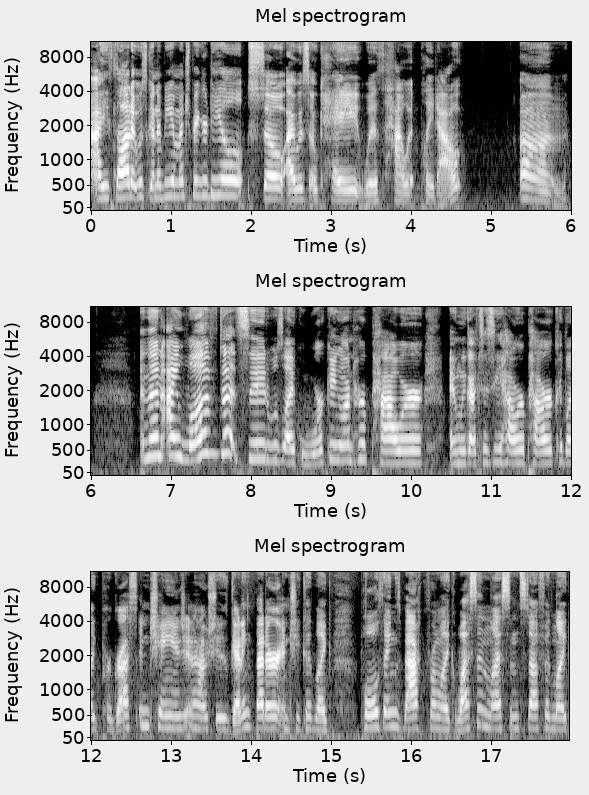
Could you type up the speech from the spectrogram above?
I thought it was going to be a much bigger deal, so I was okay with how it played out. Um and then I loved that Sid was like working on her power and we got to see how her power could like progress and change and how she was getting better and she could like pull things back from like less and less and stuff and like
